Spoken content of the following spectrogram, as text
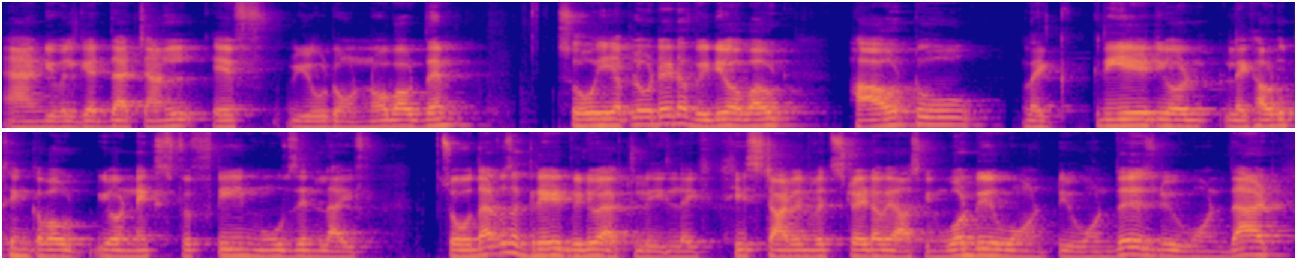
and you will get that channel if you don't know about them. So he uploaded a video about how to like create your like how to think about your next 15 moves in life. So that was a great video actually. Like he started with straight away asking what do you want? Do you want this? Do you want that?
